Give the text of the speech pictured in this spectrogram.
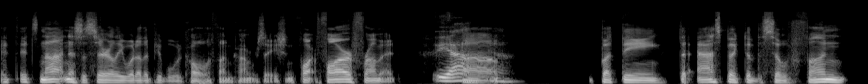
it, it's not necessarily what other people would call a fun conversation. Far far from it. Yeah, uh, yeah. but the the aspect of the so fun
